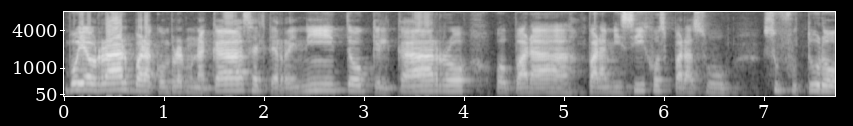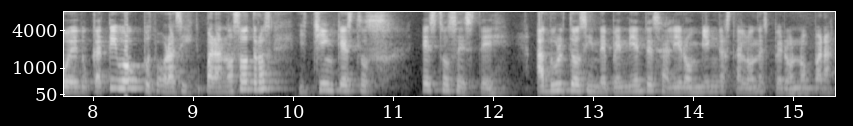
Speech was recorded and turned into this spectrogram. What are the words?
voy a ahorrar para comprarme una casa, el terrenito, que el carro, o para, para mis hijos, para su, su futuro educativo, pues ahora sí, para nosotros, y ching que estos, estos este, adultos independientes salieron bien gastalones, pero no para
